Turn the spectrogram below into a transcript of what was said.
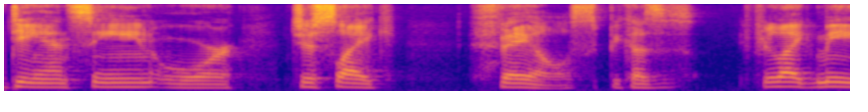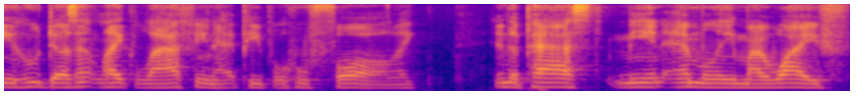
dancing or just like fails. Because if you're like me, who doesn't like laughing at people who fall? Like in the past, me and Emily, my wife,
